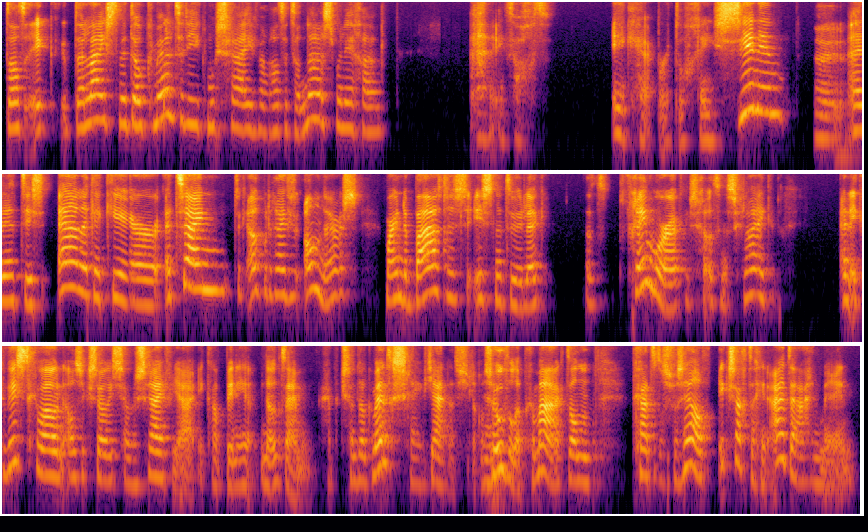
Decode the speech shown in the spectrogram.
dat ik de lijst met documenten die ik moest schrijven, had ik dan naast me liggen. En ik dacht, ik heb er toch geen zin in. ja, En het is elke keer, het zijn, natuurlijk elk bedrijf is anders, maar in de basis is natuurlijk, het framework is grotendeels gelijk. En ik wist gewoon, als ik zoiets zou schrijven, ja, ik had binnen no time, heb ik zo'n document geschreven, ja, als je er al ja, zoveel hebt gemaakt, dan gaat het als vanzelf. Ik zag er geen uitdaging meer in.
